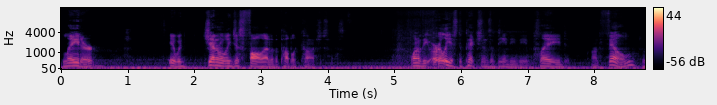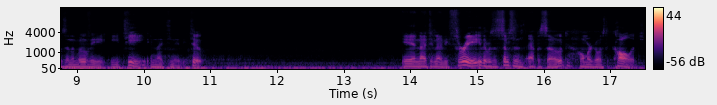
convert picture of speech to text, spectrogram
Later, it would generally just fall out of the public consciousness. One of the earliest depictions of D&D being played on film was in the movie E.T. in 1982. In 1993, there was a Simpsons episode, Homer Goes to College.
